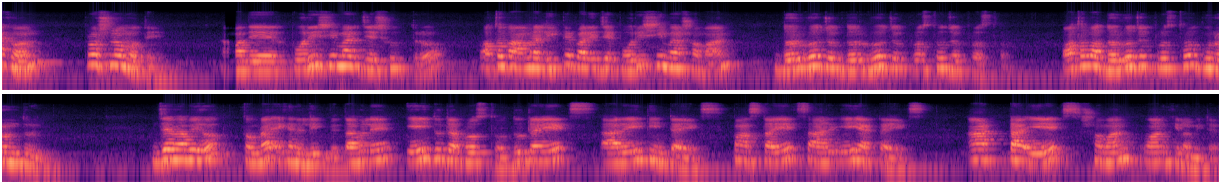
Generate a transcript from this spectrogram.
এখন প্রশ্ন মতে আমাদের পরিসীমার যে সূত্র, অথবা আমরা লিখতে পারি যে পরিসীমা সমান দৈর্ঘ্য যোগ দৈর্ঘ্য যোগ প্রস্থ যোগ প্রস্থ, অথবা দৈর্ঘ্য যোগ প্রস্থ গুণন দুই। যেভাবে হোক, তোমরা এখানে লিখবে। তাহলে এই দুটা প্রস্থ, দুটা এক্স আর এই তিনটা এক্স পাঁচটা এক্স আর এই একটা এক্স আটটা এক্স সমান ওয়ান কিলোমিটার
